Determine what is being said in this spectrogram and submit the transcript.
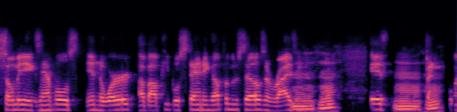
so many examples in the word about people standing up for themselves and rising. Mm-hmm. Is mm-hmm.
